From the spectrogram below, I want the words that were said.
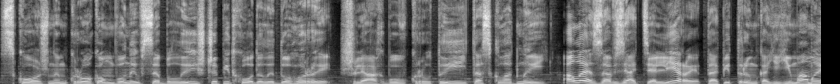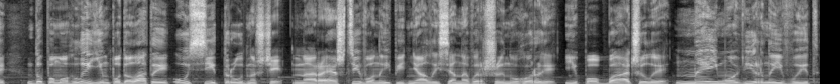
З кожним кроком вони все ближче підходили до гори. Шлях був крутий та складний. Але завзяття Лєри та підтримка її мами допомогли їм подолати усі труднощі. Нарешті вони піднялися на вершину гори і побачили неймовірний вид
